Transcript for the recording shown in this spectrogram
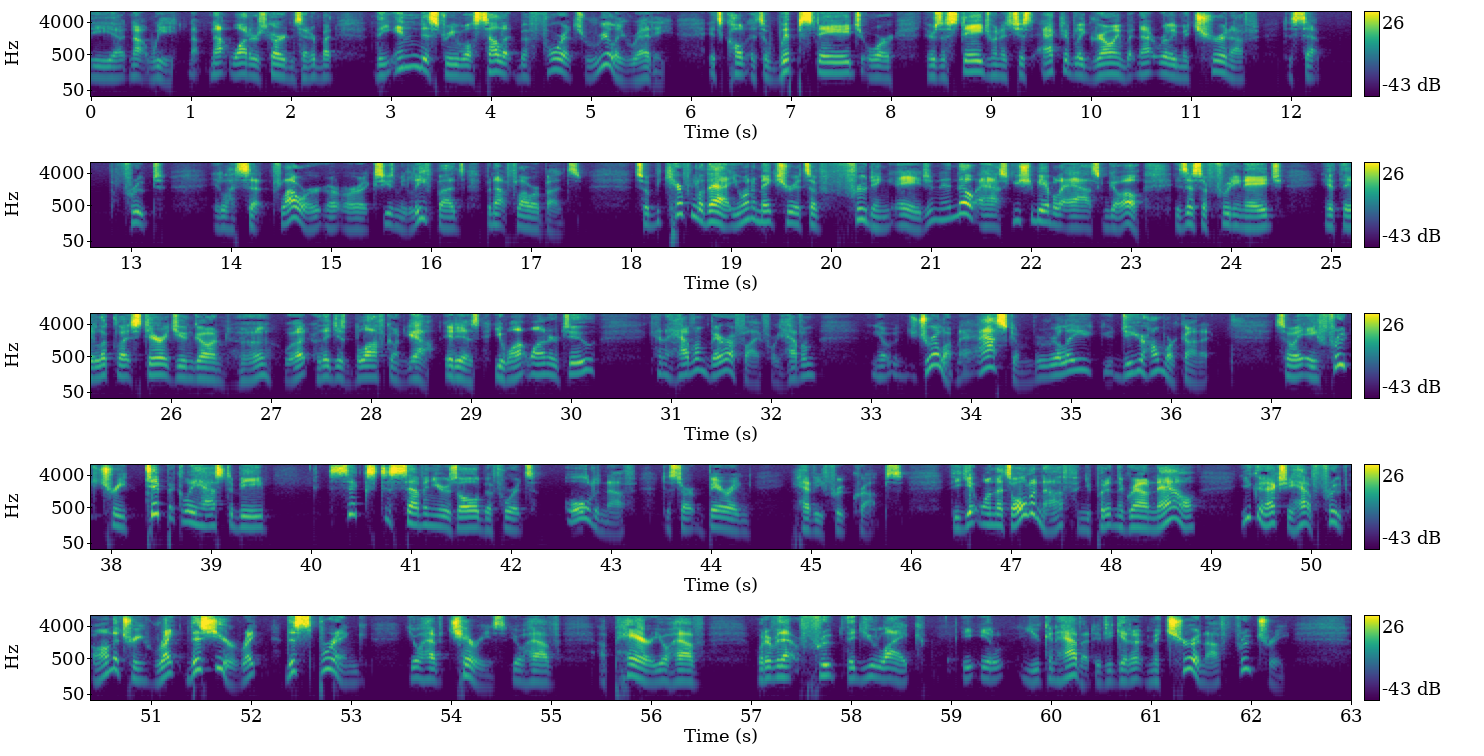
the uh, not we not, not Waters Garden Center, but the industry will sell it before it's really ready. It's called it's a whip stage, or there's a stage when it's just actively growing but not really mature enough to set fruit. It'll set flower or, or excuse me leaf buds, but not flower buds. So be careful of that. You want to make sure it's of fruiting age, and, and they'll ask. You should be able to ask and go, "Oh, is this a fruiting age?" If they look like stare at you and going, huh, what? Or they just bluff going, yeah, it is. You want one or two? Kind of have them verify for you. Have them you know, drill them, ask them, really do your homework on it. So a fruit tree typically has to be six to seven years old before it's old enough to start bearing heavy fruit crops. If you get one that's old enough and you put it in the ground now, you can actually have fruit on the tree right this year, right this spring. You'll have cherries, you'll have a pear, you'll have whatever that fruit that you like. you can have it if you get a mature enough fruit tree.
